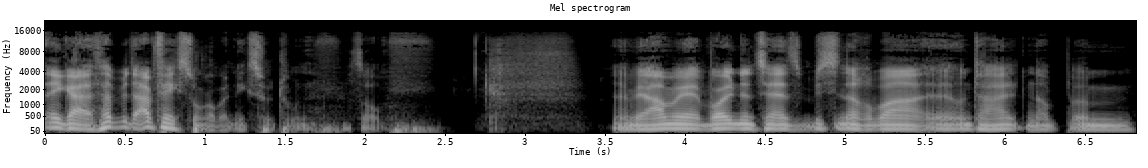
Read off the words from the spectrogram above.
egal, es hat mit Abwechslung aber nichts zu tun. So. Wir haben, wir wollten uns ja jetzt ein bisschen darüber äh, unterhalten, ob ähm,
